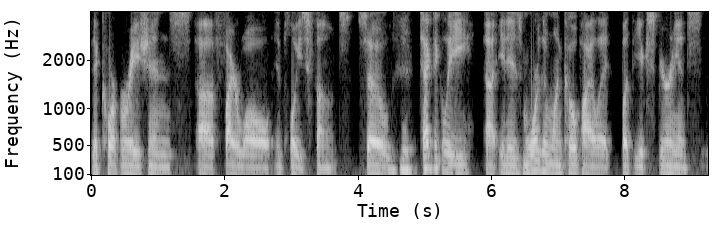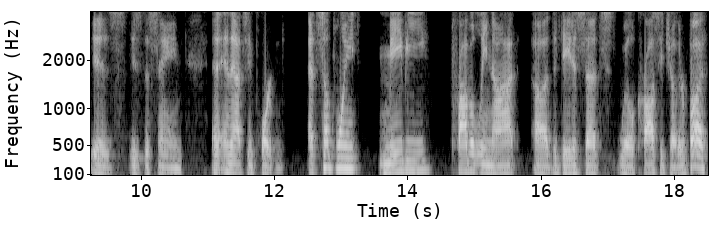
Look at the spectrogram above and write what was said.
that corporations uh, firewall employees' phones. So mm-hmm. technically, uh, it is more than one co-pilot, but the experience is is the same, and, and that's important. At some point, maybe, probably not, uh, the data sets will cross each other, but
